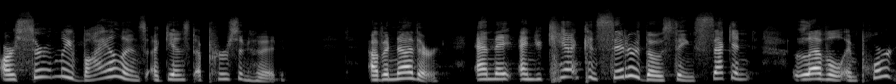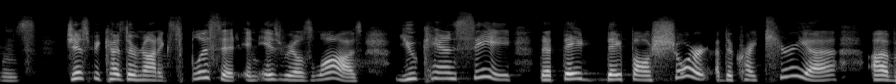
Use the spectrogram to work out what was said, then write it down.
are certainly violence against a personhood of another and they and you can't consider those things second level importance just because they're not explicit in Israel's laws. You can see that they they fall short of the criteria of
